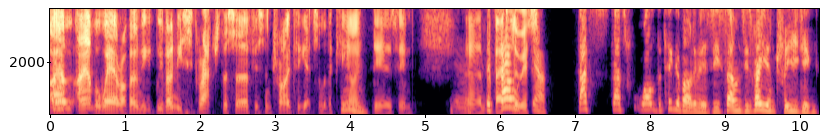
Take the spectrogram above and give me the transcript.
I am. I am aware. I've only we've only scratched the surface and tried to get some of the key Hmm. ideas in. Yeah. Um, about sounds, Lewis. yeah. That's that's well. The thing about him is he sounds he's very intriguing,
